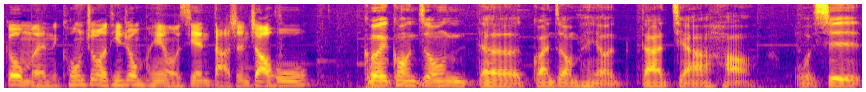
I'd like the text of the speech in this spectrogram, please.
跟我们空中的听众朋友先打声招呼。各位空中的观众朋友，大家好，我是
